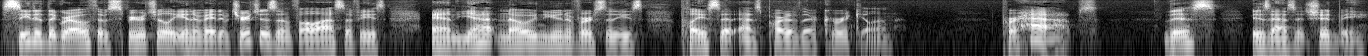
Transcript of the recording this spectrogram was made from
seeded the growth of spiritually innovative churches and philosophies, and yet no universities place it as part of their curriculum. Perhaps this is as it should be.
